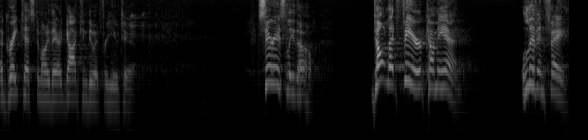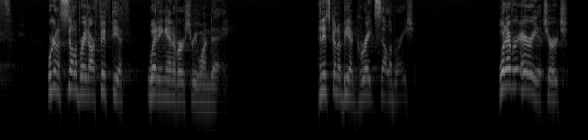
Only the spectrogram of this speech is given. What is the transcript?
a great testimony there. God can do it for you too. Seriously, though, don't let fear come in. Live in faith. We're going to celebrate our 50th wedding anniversary one day. And it's going to be a great celebration. Whatever area, church,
